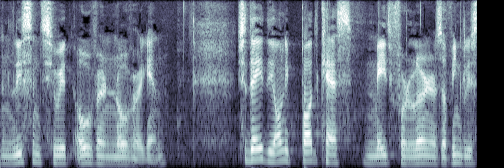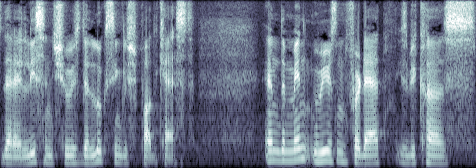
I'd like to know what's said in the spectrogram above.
and listen to it over and over again. Today, the only podcast made for learners of English that I listen to is the Luke's English podcast. And the main reason for that is because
